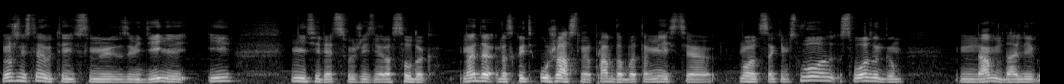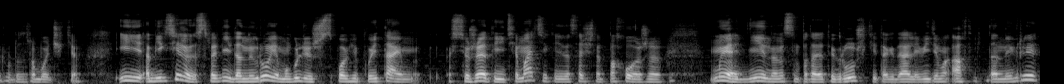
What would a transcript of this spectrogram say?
Нужно исследовать таинственные заведения и не терять свой жизненный рассудок надо раскрыть ужасную правду об этом месте. Вот с таким с, с лозунгом нам дали игру разработчики. И объективно сравнить данную игру я могу лишь с Poppy Playtime. Сюжеты и тематика достаточно похожи. Мы одни, на нас нападают игрушки и так далее. Видимо, авторы данной игры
